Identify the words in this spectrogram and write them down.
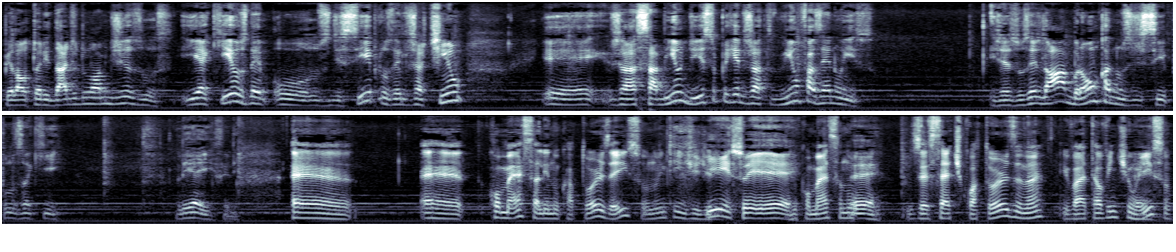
Pela autoridade do nome de Jesus. E aqui os, os discípulos eles já tinham, eh, já sabiam disso porque eles já vinham fazendo isso. E Jesus ele dá uma bronca nos discípulos aqui. Lê aí, Felipe. É, é, começa ali no 14, é isso? Eu não entendi direito. Isso, é. Ele começa no. É. 17, 14, né? E vai até o 21, é, é isso?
